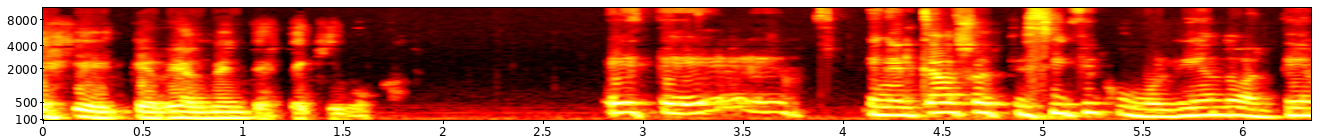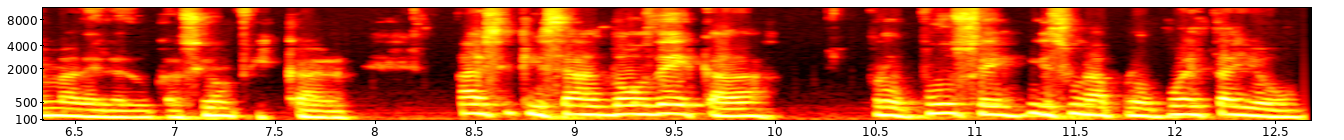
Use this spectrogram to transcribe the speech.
es el que realmente está equivocado. Este, en el caso específico, volviendo al tema de la educación fiscal, hace quizás dos décadas propuse, hice una propuesta yo,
